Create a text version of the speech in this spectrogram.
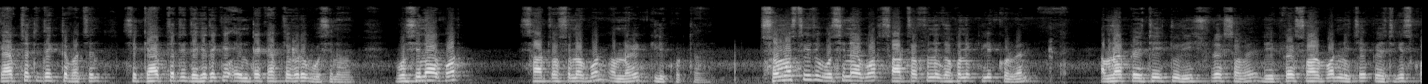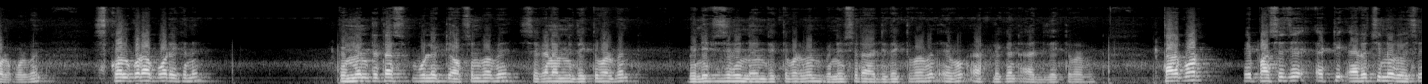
ক্যাপচারটি দেখতে পাচ্ছেন, সেই ক্যাপচারটি দেখে দেখে এন্টার ক্যাপচার করে বসে নেবেন। বসে নেওয়ার পর সার্চ অপশনের উপর আপনাকে ক্লিক করতে হবে। সমস্ত কিছু বসে নেওয়ার পর সার্চ অপশনে যখনই ক্লিক করবেন, আপনার পেজটি একটু রিফ্রেশ হবে। রিফ্রেশ হওয়ার পর নিচে পেজটিকে স্ক্রল করবেন। স্ক্রল করার পর এখানে পেমেন্ট স্ট্যাটাস বলে একটি অপশন পাবে। সেখানে আপনি দেখতে পারবেন বেনিফিশিয়ারি নেম দেখতে পারবেন বেনিফিশিয়ারি আইডি দেখতে পারবেন এবং অ্যাপ্লিকেন্ট আইডি দেখতে পারবেন। তারপর এই পাশে যে একটি অ্যারো চিহ্ন রয়েছে,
